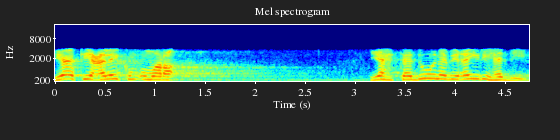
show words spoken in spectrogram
يأتي عليكم أمراء. يهتدون بغير هدي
